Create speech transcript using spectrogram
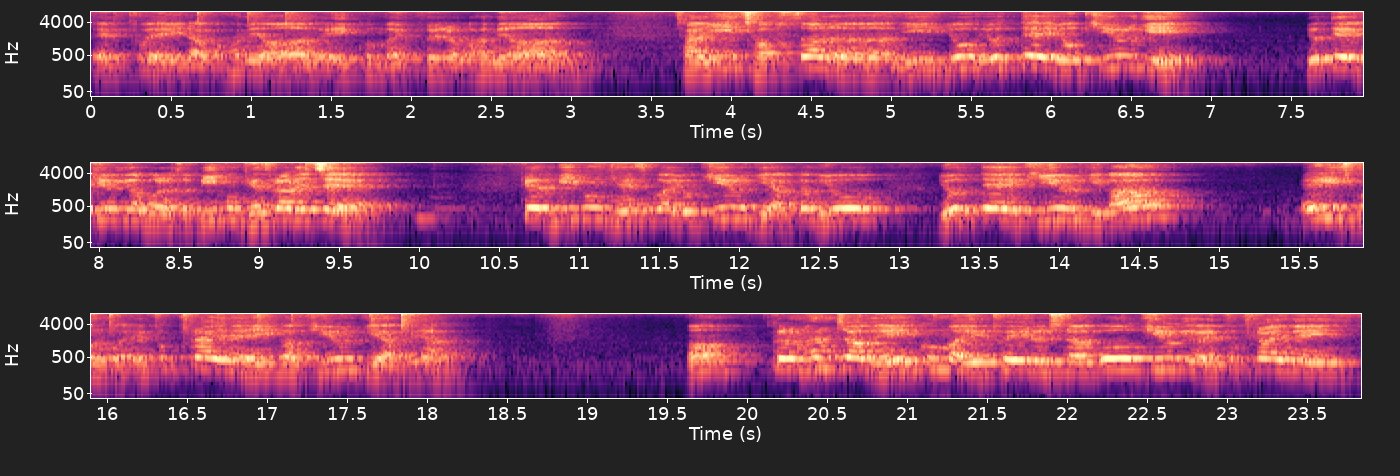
FA라고 하면 A, FA라고 하면 자, 이 접선은 이 요 요때 요 기울기 요때 기울기가 뭐라서 미분 개수라 그랬지? 그 미분 개수가 요 기울기야. 그럼 요 요때 기울기가 A 집어넣은 거야. F 프라임의 A가 기울기야, 그냥. 어? 그럼 한 점 A, FA를 지나고 기울기가 F 프라임의 A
